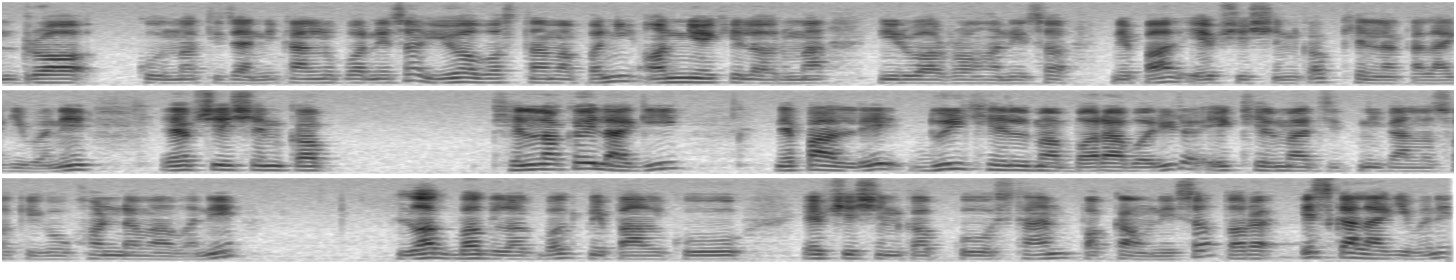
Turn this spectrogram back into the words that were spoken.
ड्रको नतिजा निकाल्नुपर्नेछ। यो अवस्थामा पनि अन्य खेलहरूमा निर्भर रहनेछ नेपाल एफसिएसन कप खेल्नका लागि भने। एफसिएसन कप खेल्नकै लागि नेपालले दुई खेलमा बराबरी र एक खेलमा जित निकाल्न सकेको खण्डमा भने लगभग लगभग नेपालको एफसिएसन कपको स्थान पक्का हुनेछ तर यसका लागि भने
